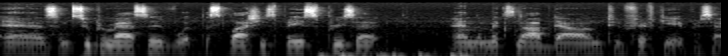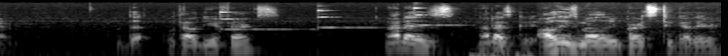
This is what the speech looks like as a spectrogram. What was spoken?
and some supermassive with the splashy space preset and the mix knob down to 58%. With the, without the effects, not as not as good. All these melody parts together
